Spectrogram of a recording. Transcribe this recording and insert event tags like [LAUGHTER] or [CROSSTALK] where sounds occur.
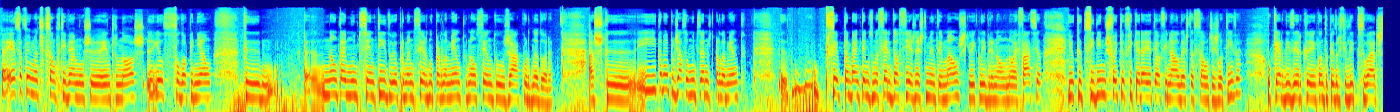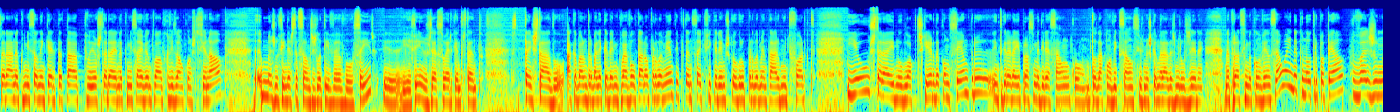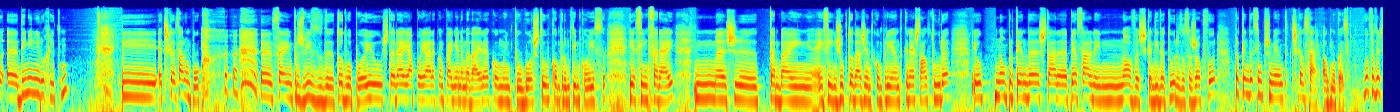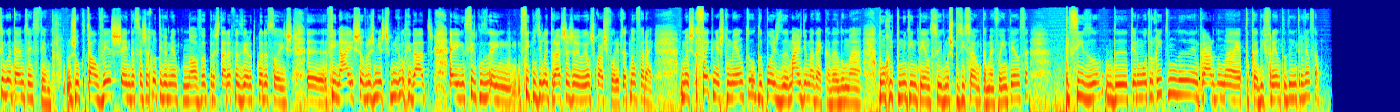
Essa foi uma discussão que tivemos eh, entre nós. Eu sou da opinião que eh, não tem muito sentido eu permanecer no Parlamento não sendo já coordenadora. Acho que, e também porque já são muitos anos de Parlamento, eh, percebo também que temos uma série de dossiês neste momento em mãos, que o equilíbrio não, não é fácil, e o que decidimos foi que eu ficarei até ao final desta sessão legislativa, o que quer dizer que enquanto o Pedro Filipe Soares estará na Comissão de Inquérito da TAP, eu estarei na Comissão Eventual de Revisão Constitucional, mas no fim desta sessão legislativa vou sair, e enfim, o José Soeiro, que entretanto tem estado a acabar um trabalho académico, vai voltar ao Parlamento e portanto sei que ficaremos com o grupo parlamentar muito forte. E eu estarei no Bloco de Esquerda, como sempre, integrarei a próxima direção com toda a convicção se os meus camaradas me elegerem na próxima convenção, ainda que noutro papel. Vejo-me a diminuir o ritmo e a descansar um pouco, eh, [LAUGHS] [LAUGHS] sem prejuízo de todo o apoio. Estarei a apoiar a campanha na Madeira com muito gosto, comprometi-me com isso e assim farei, mas eh, também, enfim, julgo que toda a gente compreende que nesta altura eu não pretenda estar a pensar em novas candidaturas, ou seja, o que for, pretenda simplesmente descansar alguma coisa. Vou fazer 50 anos em setembro. Julgo que talvez ainda seja relativamente nova para estar a fazer declarações uh, finais sobre as minhas [LAUGHS] disponibilidades em ciclos, em ciclos eleitorais, seja eles quais forem. Portanto, não farei. Mas sei que neste momento, depois de mais de uma década de uma de um ritmo muito intenso e de uma exposição que também foi intensa, preciso de ter um outro ritmo, de entrar numa época diferente de intervenção.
